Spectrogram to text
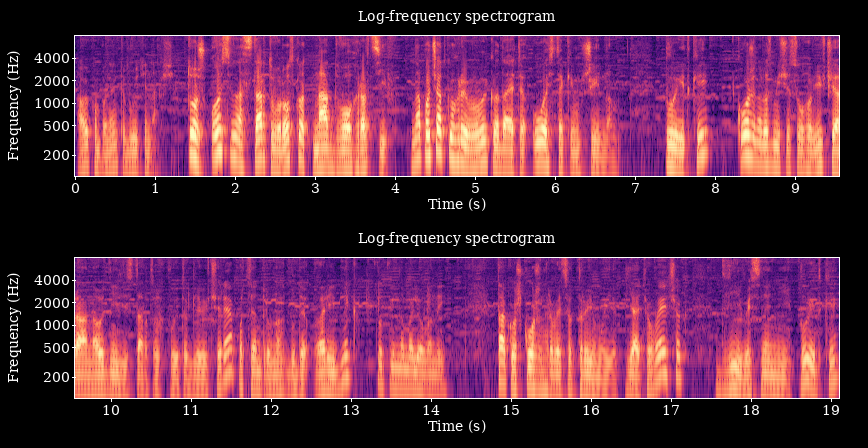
але компоненти будуть інакші. Тож, ось у нас стартовий розклад на двох гравців. На початку гри ви викладаєте ось таким чином плитки. Кожен розміщує свого вівчара на одній зі стартових плиток для вівчаря. По центру у нас буде рібник, тут він намальований. Також кожен гравець отримує 5 овечок, 2 весняні плитки,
